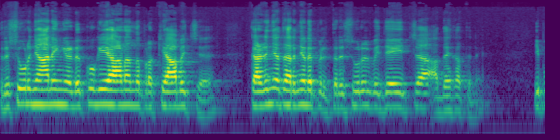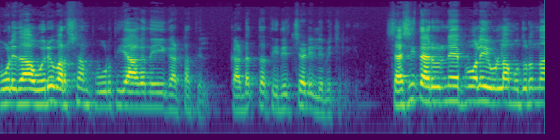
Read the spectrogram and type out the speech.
തൃശൂർ ഞാനിങ് എടുക്കുകയാണെന്ന് പ്രഖ്യാപിച്ച് കഴിഞ്ഞ തെരഞ്ഞെടുപ്പിൽ തൃശൂരിൽ വിജയിച്ച അദ്ദേഹത്തിന് ഇപ്പോൾ ഇതാ ഒരു വർഷം പൂർത്തിയാകുന്ന ഈ ഘട്ടത്തിൽ കടുത്ത തിരിച്ചടി ലഭിച്ചിരിക്കുന്നു. ശശി തരൂരിനെ പോലെയുള്ള മുതിർന്ന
